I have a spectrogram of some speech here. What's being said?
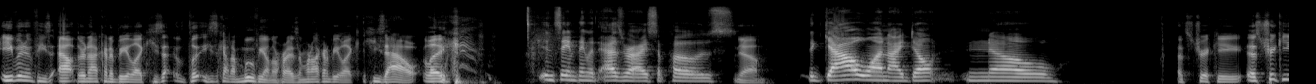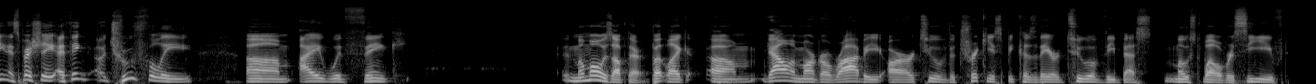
even if he's out, they're not going to be like he's he's got a movie on the horizon. We're not going to be like he's out. Like And same thing with Ezra, I suppose. yeah, The Gal one, I don't know. that's tricky. That's tricky, especially I think uh, truthfully, um, I would think Momoa's up there, but like um, Gal and Margot Robbie are two of the trickiest because they are two of the best, most well received.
